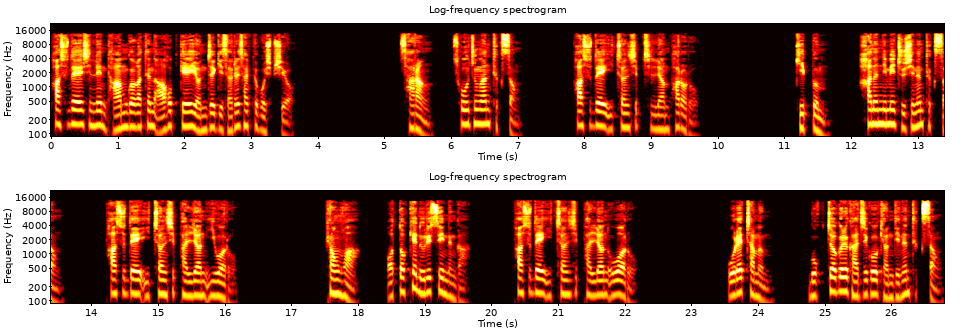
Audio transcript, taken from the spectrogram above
파수대에 실린 다음과 같은 아홉 개의 연재 기사를 살펴보십시오. 사랑, 소중한 특성. 파수대 2017년 8월호. 기쁨, 하느님이 주시는 특성. 파수대 2018년 2월호. 평화, 어떻게 누릴 수 있는가? 파수대 2018년 5월호. 오래 참음, 목적을 가지고 견디는 특성.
